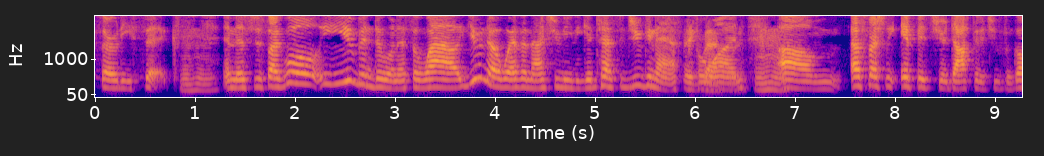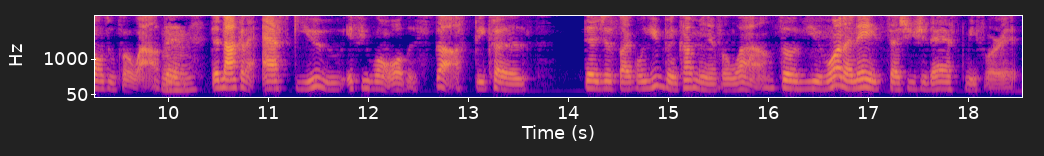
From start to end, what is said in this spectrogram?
36 Mhm. and it's just like, well, you've been doing this a while. You know whether or not you need to get tested. You can ask for Exactly. one. Mhm. Um, especially if it's your doctor that you've been going to for a while, then Mhm. they're not going to ask you if you want all this stuff because they're just like, well, you've been coming here for a while. So if you want an AIDS test, you should ask me for it.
